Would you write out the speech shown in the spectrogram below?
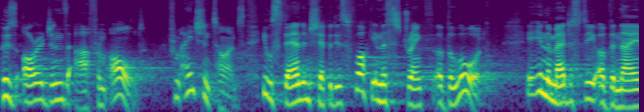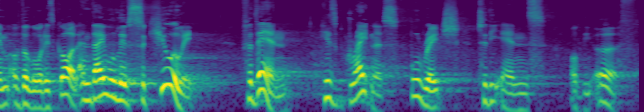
whose origins are from old, from ancient times. He will stand and shepherd his flock in the strength of the Lord, in the majesty of the name of the Lord his God, and they will live securely for then his greatness will reach to the ends of the earth.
